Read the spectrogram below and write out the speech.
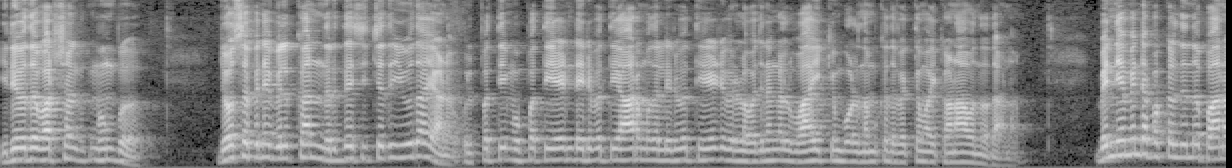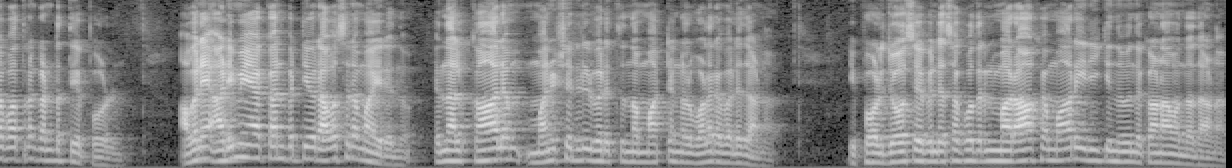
ഇരുപത് വർഷം മുമ്പ് ജോസഫിനെ വിൽക്കാൻ നിർദ്ദേശിച്ചത് യൂതായാണ്. ഉൽപ്പത്തി മുപ്പത്തിയേഴിന്റെ ഇരുപത്തി ആറ് മുതൽ ഇരുപത്തിയേഴ് വരെയുള്ള വചനങ്ങൾ വായിക്കുമ്പോൾ നമുക്കത് വ്യക്തമായി കാണാവുന്നതാണ്. ബെന്യാമിന്റെ പക്കൽ നിന്ന് പാനപാത്രം കണ്ടെത്തിയപ്പോൾ അവനെ അടിമയാക്കാൻ പറ്റിയ ഒരു അവസരമായിരുന്നു. എന്നാൽ കാലം മനുഷ്യരിൽ വരുത്തുന്ന മാറ്റങ്ങൾ വളരെ വലുതാണ്. ഇപ്പോൾ ജോസഫിന്റെ സഹോദരന്മാർ ആകെ മാറിയിരിക്കുന്നുവെന്ന് കാണാവുന്നതാണ്.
